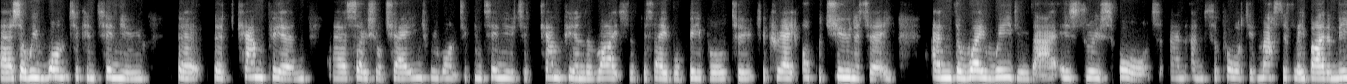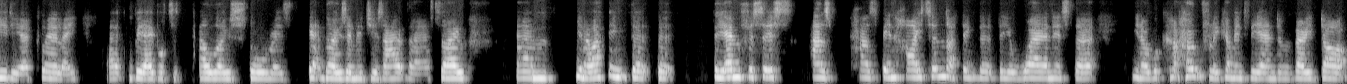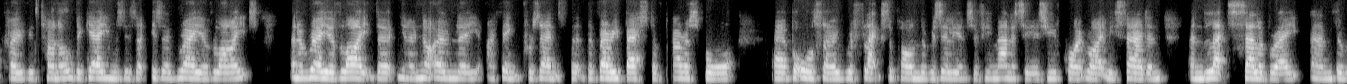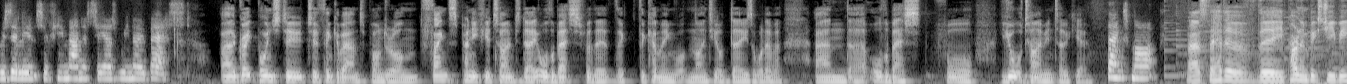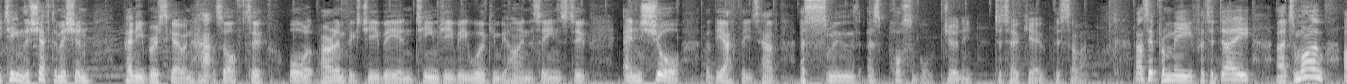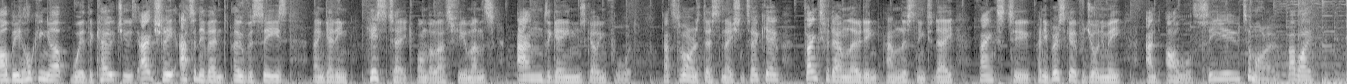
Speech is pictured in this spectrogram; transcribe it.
Uh, so we want to continue to, to champion uh, social change. We want to continue to champion the rights of disabled people to, to create opportunity. And the way we do that is through sport and, and supported massively by the media, clearly, uh, to be able to tell those stories, get those images out there. So, um, you know, I think that, that the emphasis has has been heightened. I think that the awareness that you know we're hopefully coming to the end of a very dark COVID tunnel. The games is a is a ray of light, an array of light that you know not only I think presents the, the very best of parasport, uh, but also reflects upon the resilience of humanity, as you've quite rightly said, and and let's celebrate um, the resilience of humanity as we know best. Uh, great points to to think about and to ponder on. Thanks, Penny, for your time today. All the best for the the, the coming what ninety odd days or whatever, and uh, all the best for your time in Tokyo. Thanks, Mark. As the head of the Paralympics GB team, the chef de mission, Penny Briscoe, and hats off to all at Paralympics GB and Team GB working behind the scenes to ensure that the athletes have as smooth as possible journey to Tokyo this summer. That's it from me for today. Uh, tomorrow, I'll be hooking up with the coach who's actually at an event overseas and getting his take on the last few months and the games going forward. That's tomorrow's Destination Tokyo. Thanks for downloading and listening today. Thanks to Penny Briscoe for joining me, and I will see you tomorrow. Bye bye.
